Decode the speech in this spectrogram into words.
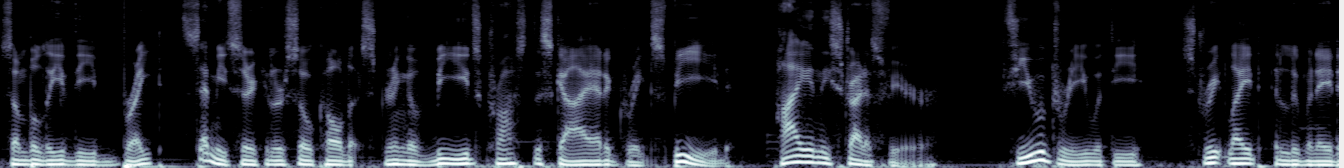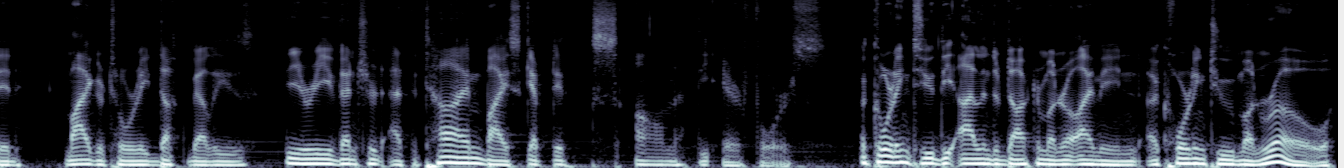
Some believe the bright, semicircular so called string of beads crossed the sky at a great speed, high in the stratosphere. Few agree with the streetlight illuminated migratory duck bellies theory ventured at the time by skeptics on the Air Force. According to the island of Dr. Monroe, I mean, according to Monroe,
